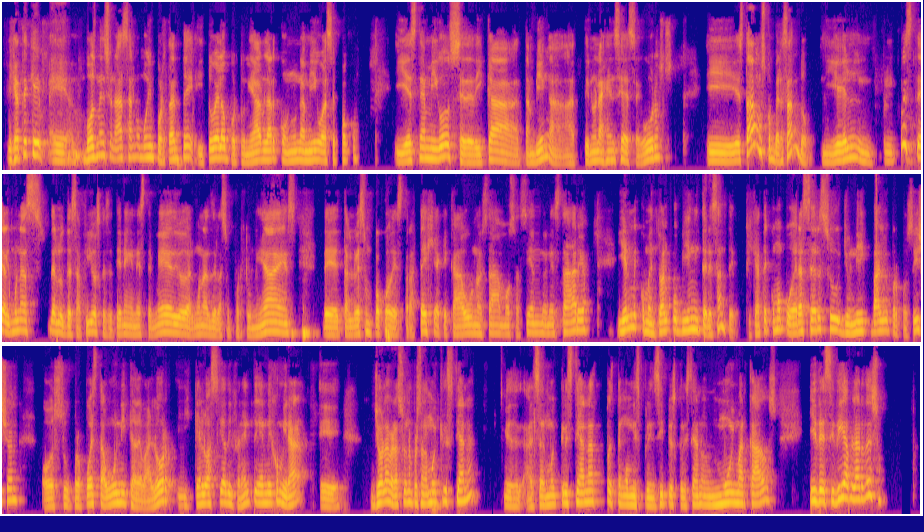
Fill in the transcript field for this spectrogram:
Fíjate que eh, vos mencionabas algo muy importante y tuve la oportunidad de hablar con un amigo hace poco y este amigo se dedica también a, tiene una agencia de seguros y estábamos conversando y él, pues, de algunas de los desafíos que se tienen en este medio, de algunas de las oportunidades, de tal vez un poco de estrategia que cada uno estábamos haciendo en esta área. Y él me comentó algo bien interesante. Fíjate cómo poder hacer su unique value proposition o su propuesta única de valor y qué lo hacía diferente. Y él me dijo, mira, eh, yo la verdad soy una persona muy cristiana. Eh, al ser muy cristiana, pues tengo mis principios cristianos muy marcados y decidí hablar de eso.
